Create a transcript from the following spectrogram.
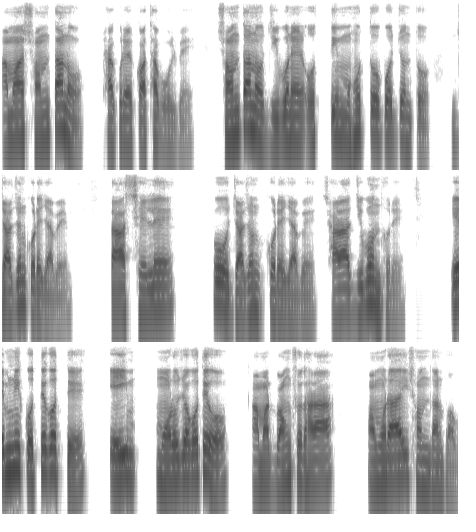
আমার সন্তানও ঠাকুরের কথা বলবে। সন্তানও জীবনের অন্তিম মুহূর্ত পর্যন্ত যাজন করে যাবে। তার ছেলে ও যাজন করে যাবে সারা জীবন ধরে। এমনি করতে করতে এই মরজগতেও আমার বংশধারা আমরাই সন্তান পাব।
